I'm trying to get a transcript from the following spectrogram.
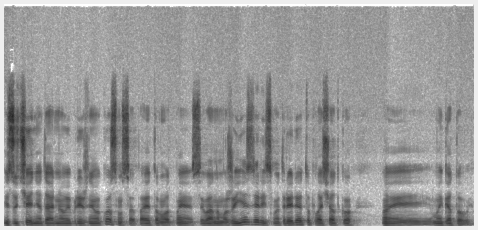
изучения дальнего и ближнего космоса, поэтому вот мы с Иваном уже ездили, смотрели эту площадку, ну и мы готовы.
